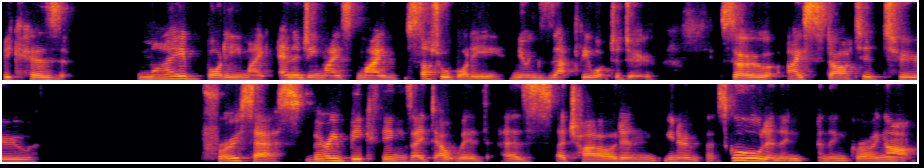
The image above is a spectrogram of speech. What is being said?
because my body, my energy, my, my subtle body knew exactly what to do. So I started to process very big things I dealt with as a child and, you know, at school and then, and then growing up.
